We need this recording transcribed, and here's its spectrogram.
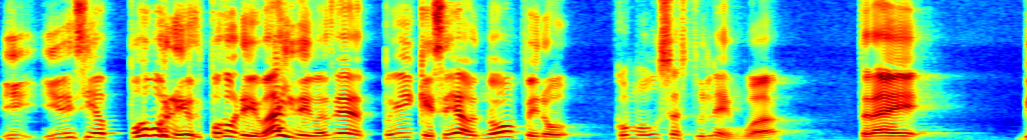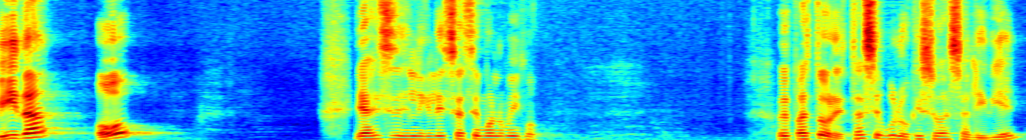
y, y decía, pobre, pobre Biden, o sea, puede que sea o no, pero cómo usas tu lengua trae vida o... Y a veces en la iglesia hacemos lo mismo. Pastor, ¿estás seguro que eso va a salir bien?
